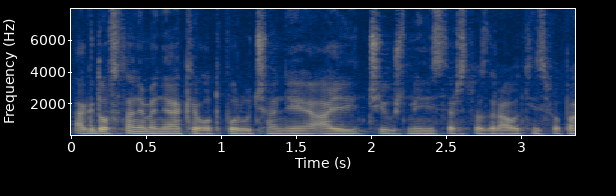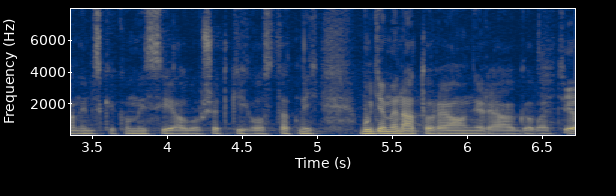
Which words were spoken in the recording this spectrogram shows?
Ak dostaneme nejaké odporúčanie aj či už ministerstva zdravotníctva, pandemickej komisie alebo všetkých ostatných, budeme na to reálne reagovať. Tie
